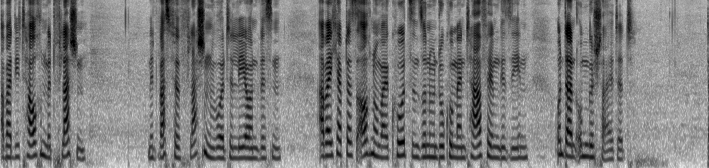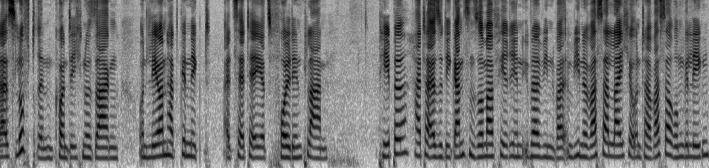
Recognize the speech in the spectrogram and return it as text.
aber die tauchen mit Flaschen. Mit was für Flaschen wollte Leon wissen. Aber ich habe das auch nur mal kurz in so einem Dokumentarfilm gesehen und dann umgeschaltet. Da ist Luft drin, konnte ich nur sagen, und Leon hat genickt, als hätte er jetzt voll den Plan. Pepe hatte also die ganzen Sommerferien über wie, eine Wasserleiche unter Wasser rumgelegen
